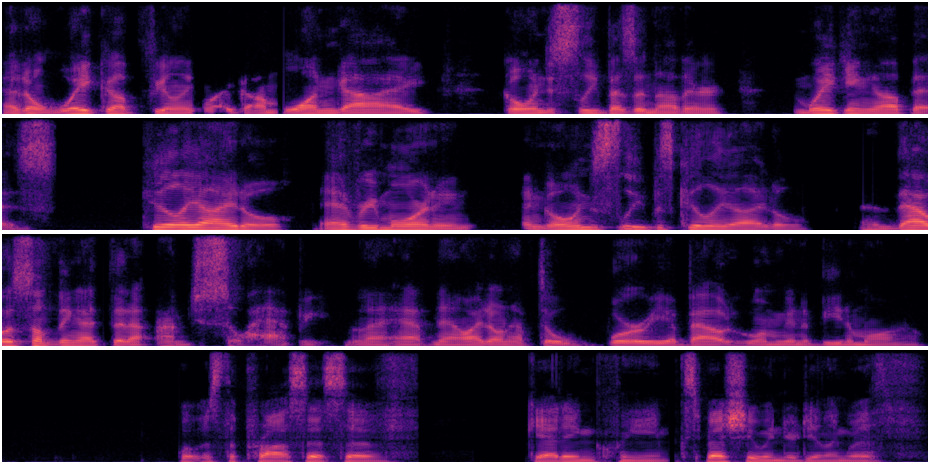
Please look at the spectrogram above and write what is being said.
I don't wake up feeling like I'm one guy, going to sleep as another. I'm waking up as Killy Idol every morning and going to sleep as Killy Idol. And that was something I, that I'm just so happy that I have now. I don't have to worry about who I'm going to be tomorrow. what was the process of getting clean especially when you're dealing with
